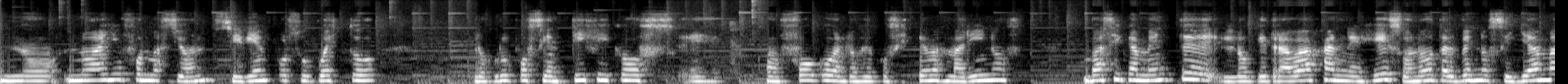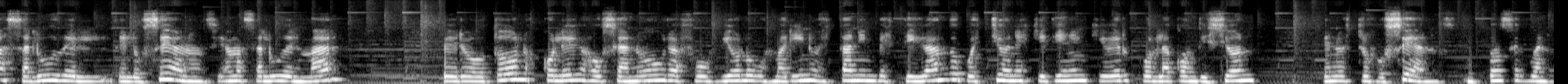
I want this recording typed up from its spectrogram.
no, no hay información, si bien por supuesto los grupos científicos eh, con foco en los ecosistemas marinos, básicamente lo que trabajan es eso, ¿no? Tal vez no se llama salud del, océano, se llama salud del mar, pero todos los colegas oceanógrafos, biólogos marinos están investigando cuestiones que tienen que ver con la condición de nuestros océanos. Entonces, bueno,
